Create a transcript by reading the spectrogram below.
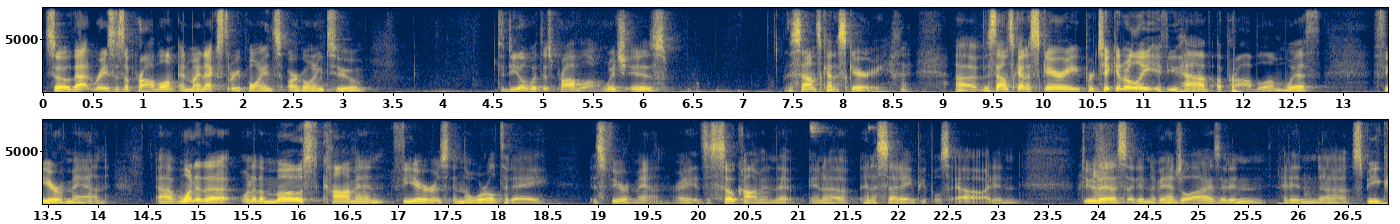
So that raises a problem, and my next three points are going to to deal with this problem, which is this sounds kind of scary. Uh, this sounds kind of scary, particularly if you have a problem with fear of man. Uh, one of the one of the most common fears in the world today is fear of man. Right? It's so common that in a in a setting people say, "Oh, I didn't." do this. I didn't evangelize. I didn't. I didn't uh, speak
